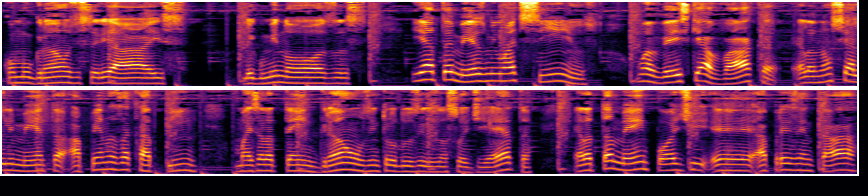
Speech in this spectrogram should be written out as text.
como grãos de cereais, leguminosas e até mesmo em laticínios, uma vez que a vaca ela não se alimenta apenas a capim, mas ela tem grãos introduzidos na sua dieta, ela também pode é, apresentar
